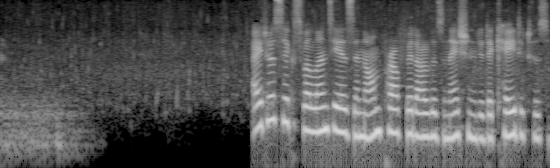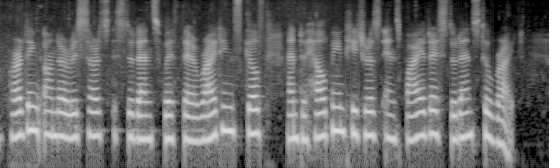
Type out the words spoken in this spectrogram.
826 Valencia is a non-profit organization dedicated to supporting under-researched students with their writing skills and to helping teachers inspire their students to write.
